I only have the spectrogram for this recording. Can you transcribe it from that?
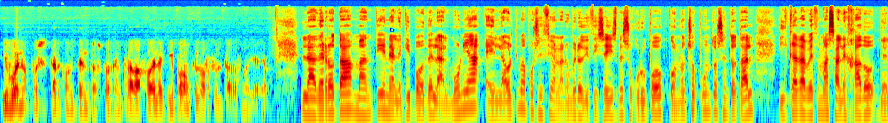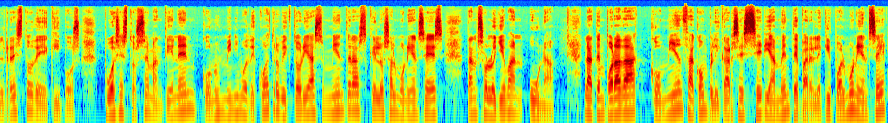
y bueno, pues estar contentos con el trabajo del equipo, aunque los resultados no lleguen. La derrota mantiene al equipo de la Almunia en la última posición, la número 16 de su grupo, con 8 puntos en total y cada vez más alejado del resto de equipos, pues estos se mantienen con un mínimo de 4 victorias, mientras que los almunienses tan solo llevan una. La temporada comienza a complicarse seriamente para el equipo almuniense,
